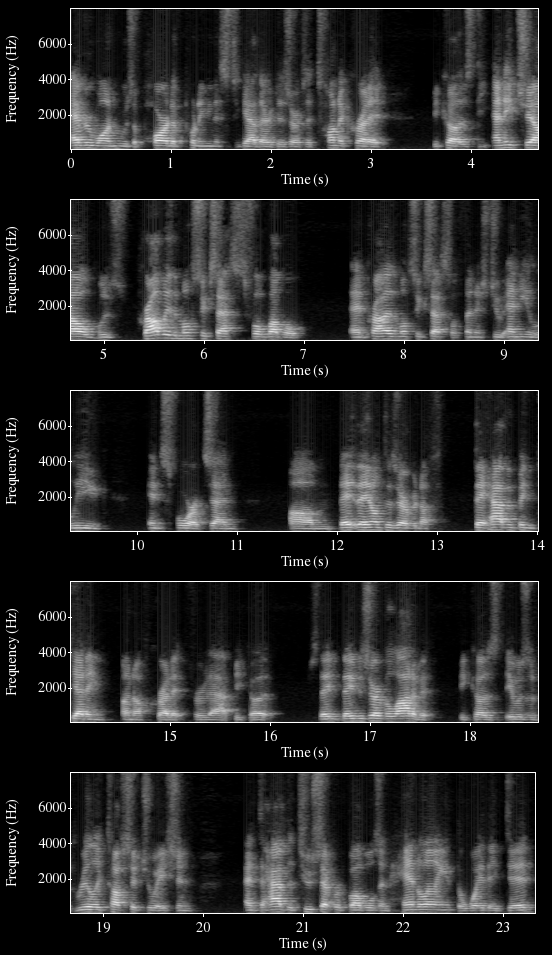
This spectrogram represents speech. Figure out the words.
everyone who's a part of putting this together deserves a ton of credit because the NHL was probably the most successful bubble and probably the most successful finish to any league in sports. And um, they, they don't deserve enough. They haven't been getting enough credit for that because they, they deserve a lot of it because it was a really tough situation. And to have the two separate bubbles and handling it the way they did,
